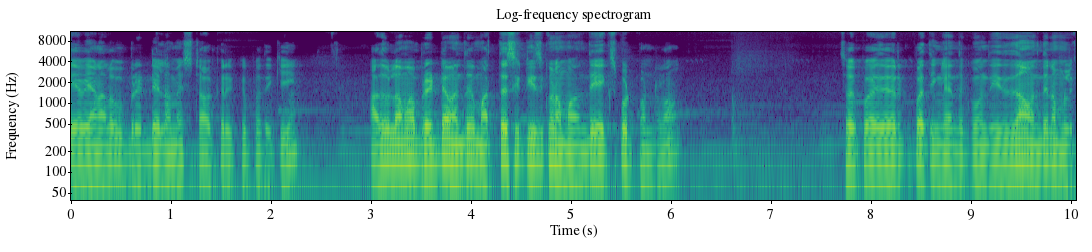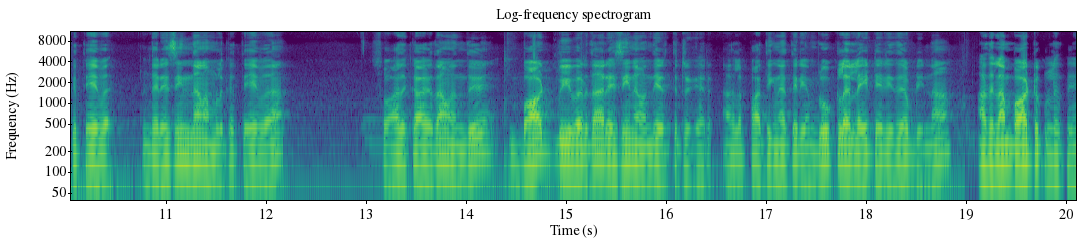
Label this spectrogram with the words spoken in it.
தேவையான அளவு பிரெட் எல்லாமே ஸ்டாக் இருக்குது இப்போதைக்கு. அதுவும் இல்லாமல் ப்ரெட்டை வந்து மற்ற சிட்டிஸுக்கும் நம்ம வந்து எக்ஸ்போர்ட் பண்ணுறோம் ஸோ இப்போ இது இருக்குது பார்த்தீங்களா இந்த கோந்து? இதுதான் வந்து நம்மளுக்கு தேவை. இந்த ரெசின் தான் நம்மளுக்கு தேவை. ஸோ அதுக்காக தான் வந்து பாட் பீவர் தான் ரெசினை வந்து எடுத்துகிட்ருக்காரு அதில் பார்த்தீங்கன்னா தெரியும். ப்ளூ கலர் லைட் எரியுது அப்படின்னா அதெல்லாம் பாட்டுக்குள்ளது.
